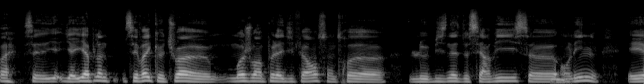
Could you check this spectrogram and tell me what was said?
ouais, c'est il y, y a plein de... C'est vrai que tu vois, euh, moi je vois un peu la différence entre euh, le business de service euh, Mm. en ligne et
